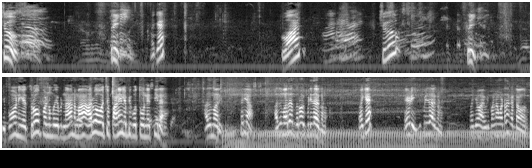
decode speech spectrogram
two three okay one two three இப்போ நீங்க த்ரோ பண்ணும்போது எப்படின்னா நம்ம அருவா வச்ச பனையில எப்படி கொத்துவோம் நெத்தியில. அது மாதிரி. சரியா? அது மாதிரி தான் த்ரோ இப்படி தான் இருக்கணும். ஓகே எப்படி இப்படி தான் இருக்கணும் ஓகேவா இப்படி பண்ணால் மட்டும் தான் கரெக்டாக வரும்.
